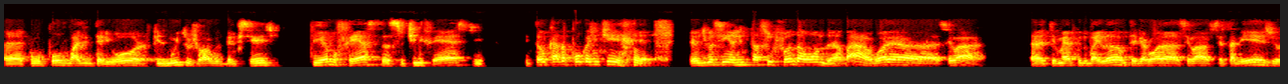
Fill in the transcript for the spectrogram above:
é, com o povo mais do interior, fiz muitos jogos beneficentes, criamos festas, o time Fest. Então, cada pouco a gente, eu digo assim, a gente está surfando a onda. Ah, agora, sei lá, é, teve uma época do bailão, teve agora, sei lá, sertanejo.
